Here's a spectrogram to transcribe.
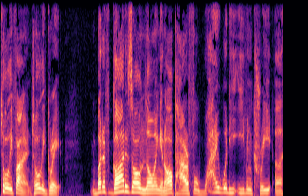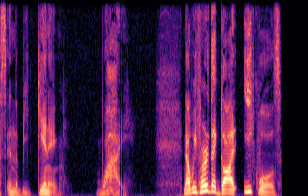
totally fine, totally great. But if God is all knowing and all powerful, why would He even create us in the beginning? Why? Now, we've heard that God equals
